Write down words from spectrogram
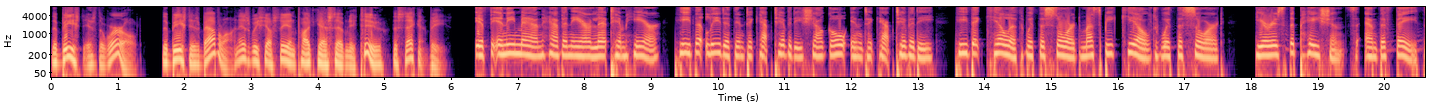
The beast is the world. The beast is Babylon, as we shall see in podcast 72, the second beast. If any man have an ear, let him hear. He that leadeth into captivity shall go into captivity. He that killeth with the sword must be killed with the sword. Here is the patience and the faith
